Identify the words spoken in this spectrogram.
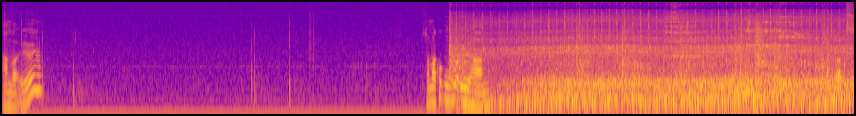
Haben wir Öl? Sollen wir mal gucken, wo wir Öl haben. Ups.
